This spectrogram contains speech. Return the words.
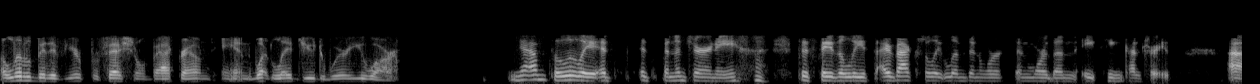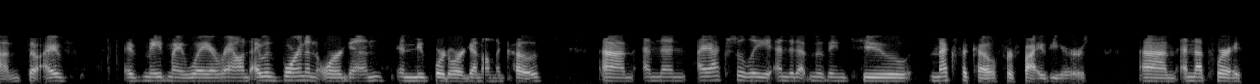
a little bit of your professional background and what led you to where you are. Yeah, absolutely. It's it's been a journey, to say the least. I've actually lived and worked in more than 18 countries. Um, so I've I've made my way around. I was born in Oregon, in Newport, Oregon, on the coast, um, and then I actually ended up moving to Mexico for five years. Um, and that's where I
